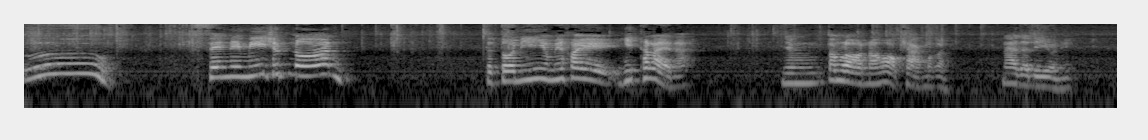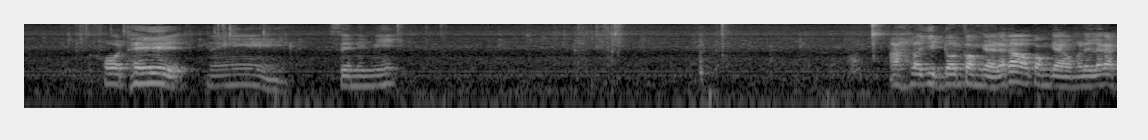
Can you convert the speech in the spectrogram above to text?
อู้เซนเนมิชุดนอน แต่ตัวนี้ยังไม่ค่อยฮิตเท่าไหร่นะ ยังต้องรอน้องออกฉากมาก่อน น่าจะดีกว่านี้ คตรเท่นี่เซนิมิอะ เราหยิบโดนกล่องใหญ่แล้วก็เอากล่องใหญ่ออกมาเลยแล้วกัน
